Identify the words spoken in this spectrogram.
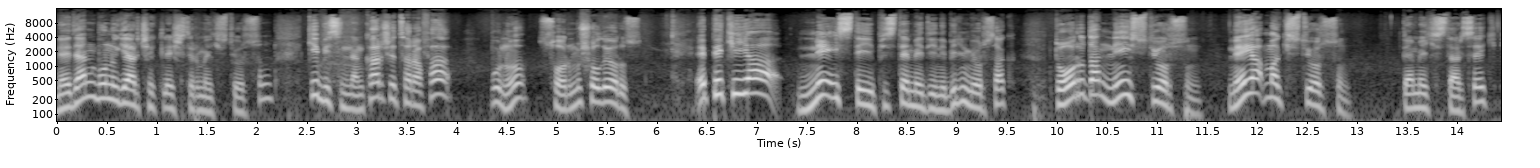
Neden bunu gerçekleştirmek istiyorsun? Gibisinden karşı tarafa bunu sormuş oluyoruz. E peki ya ne isteyip istemediğini bilmiyorsak doğrudan ne istiyorsun? Ne yapmak istiyorsun? Demek istersek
